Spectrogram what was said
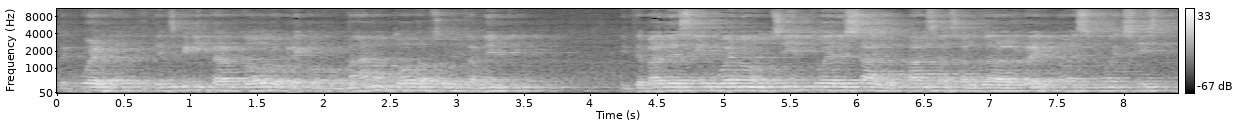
Recuerda, que tienes que quitar todo lo greco-romano, todo absolutamente. Y te va a decir, bueno, si tú eres salvo, pasa a saludar al rey. No, eso no existe.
